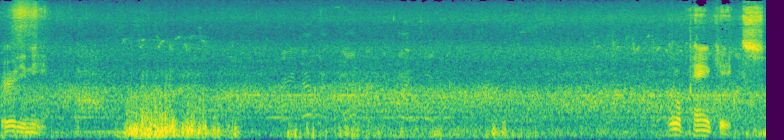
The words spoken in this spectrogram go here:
Pretty neat. Little pancakes.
